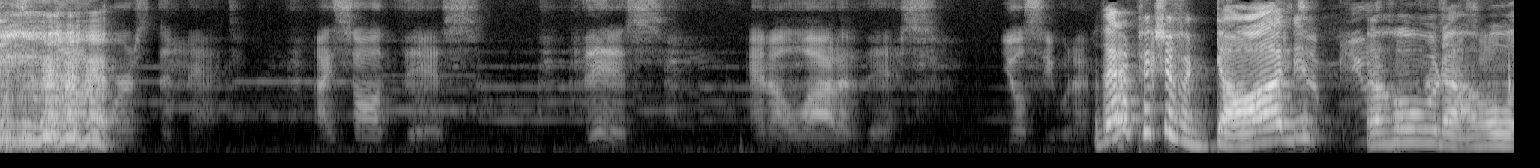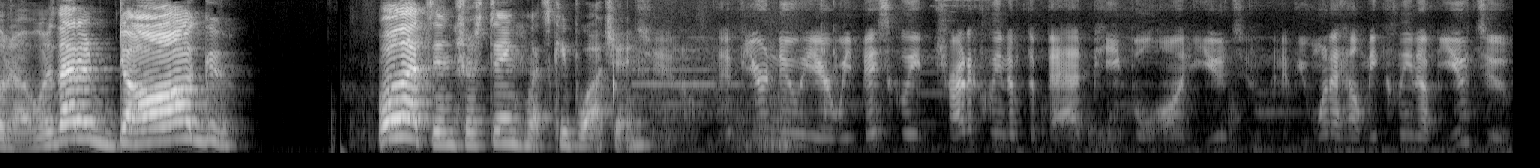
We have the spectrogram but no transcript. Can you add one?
It's worse than that. I saw this, this, and a lot of this. You'll see what I Was that a picture of a dog? A Oh, hold on, hold on. Was that a dog? Well, that's interesting. Let's keep watching. If you're new here, we basically try to clean up the bad people on YouTube. And if you want to help me clean up YouTube,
